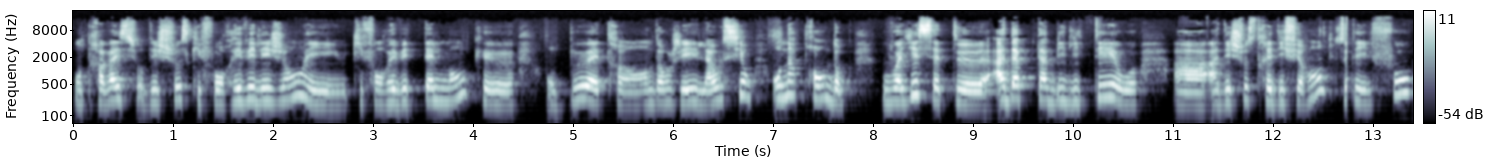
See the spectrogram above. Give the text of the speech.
on travaille sur des choses qui font rêver les gens et qui font rêver tellement qu'on peut être en danger. Là aussi, on, apprend. Donc, vous voyez cette euh, adaptabilité à, des choses très différentes. il faut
